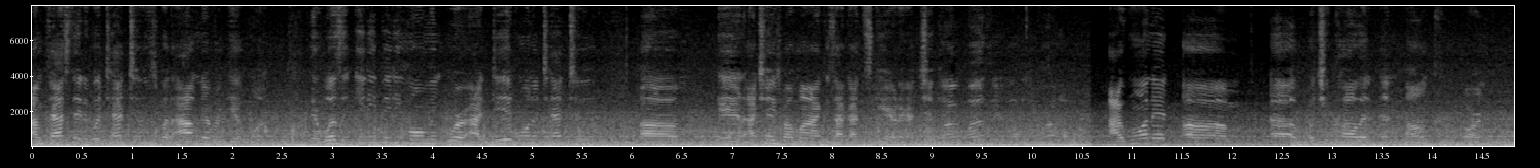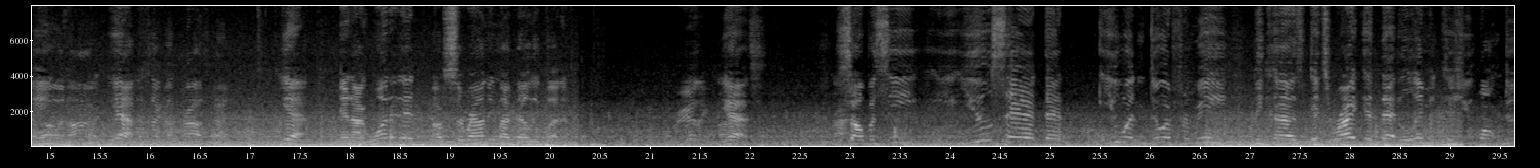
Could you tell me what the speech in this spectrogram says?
I'm fascinated with tattoos, but I'll never get one. There was an itty bitty moment where I did want a tattoo, um, and I changed my mind because I got scared. I got chicken. What was it that you wanted? I wanted um, uh, what you call it, an unk or an ink. Oh, an unk. Yeah. It's like a cross kind. Yeah, and I wanted it uh, surrounding my belly button. Really? Yes. Right. So, but see, you said that you wouldn't do it for me because it's right at that limit because you won't do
